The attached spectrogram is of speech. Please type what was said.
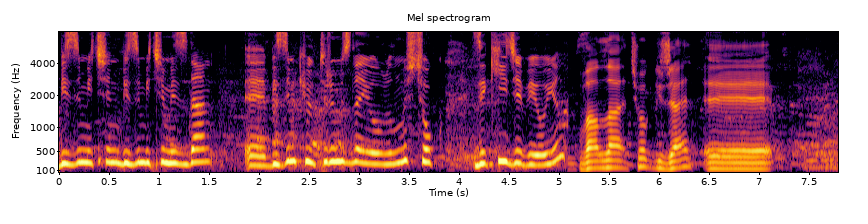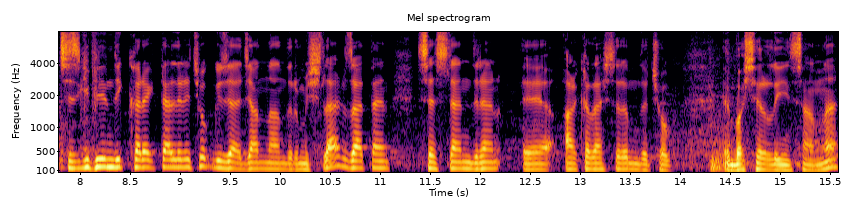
Bizim için, bizim içimizden, e, bizim kültürümüzle yoğrulmuş çok zekice bir oyun. Valla çok güzel. Ee, çizgi filmdeki karakterleri çok güzel canlandırmışlar. Zaten seslendiren e, arkadaşlarım da çok e, başarılı insanlar.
